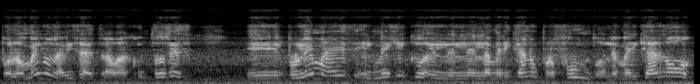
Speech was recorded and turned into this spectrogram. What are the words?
por lo menos la visa de trabajo. Entonces, eh, el problema es el México, el, americano profundo, el americano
